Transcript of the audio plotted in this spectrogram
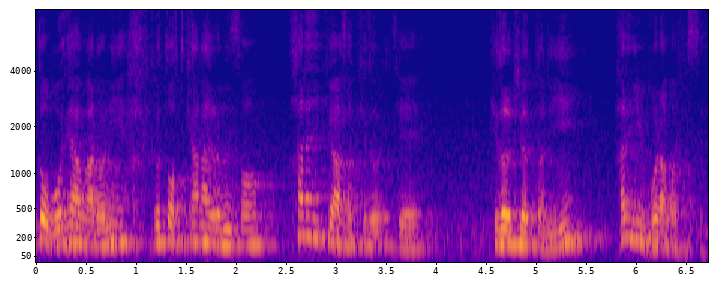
또 모세하고 아론이 아, 이것도 어떻게 하나 그러면서 하느님께 와서 기도 이제 기도를 드렸더니 하느님이 뭐라고 하셨어요?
